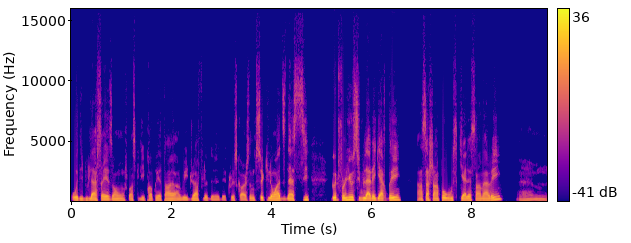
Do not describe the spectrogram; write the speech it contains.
au début de la saison. Je pense qu'il est propriétaire en redraft de, Chris Carson. ceux qui l'ont en dynastie, good for you si vous l'avez gardé en sachant pas où ce qui allait s'en aller. Euh,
